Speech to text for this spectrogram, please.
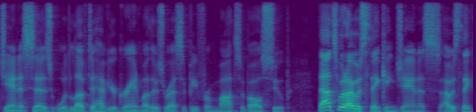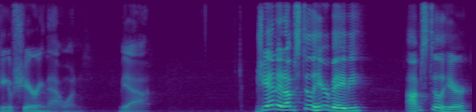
Janice says, would love to have your grandmother's recipe for matzo ball soup. That's what I was thinking, Janice. I was thinking of sharing that one. Yeah. Janet, I'm still here, baby. I'm still here.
